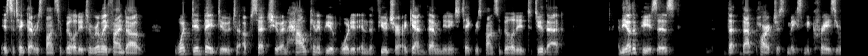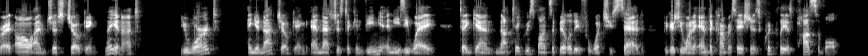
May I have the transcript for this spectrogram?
is to take that responsibility to really find out what did they do to upset you and how can it be avoided in the future? Again them needing to take responsibility to do that. And the other piece is that that part just makes me crazy right? Oh i'm just joking. No you're not. You weren't and you're not joking and that's just a convenient and easy way to again not take responsibility for what you said because you want to end the conversation as quickly as possible.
